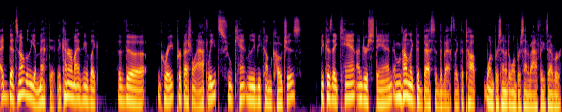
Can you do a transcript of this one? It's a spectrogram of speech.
I, that's not really a method. It kind of reminds me of like the great professional athletes who can't really become coaches because they can't understand. I'm talking like the best of the best, like the top 1% of the 1% of athletes ever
